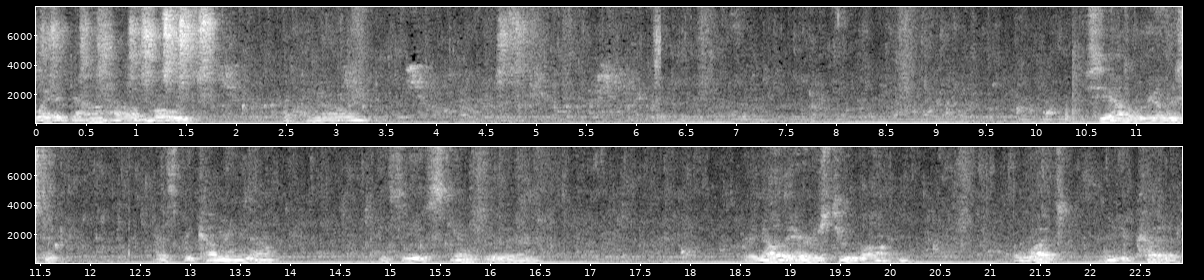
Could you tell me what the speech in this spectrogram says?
wet it down how it mows around. Um, see how realistic that's becoming now? You can see his skin through there. Right now the hair is too long. But watch when you cut it.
